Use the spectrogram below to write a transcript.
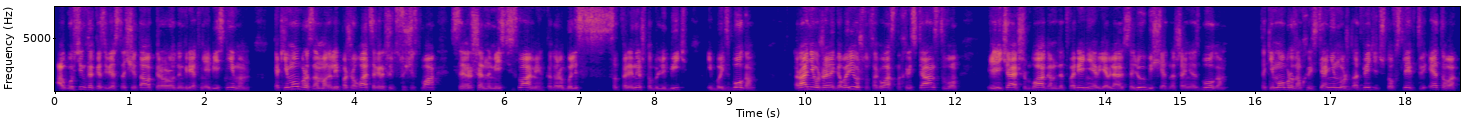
Августин, как известно, считал первородный грех необъяснимым. Каким образом могли пожелать согрешить существа с совершенными естествами, которые были сотворены, чтобы любить и быть с Богом? Ранее уже я говорил, что согласно христианству, величайшим благом для творения являются любящие отношения с Богом. Таким образом, христианин может ответить, что вследствие этого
